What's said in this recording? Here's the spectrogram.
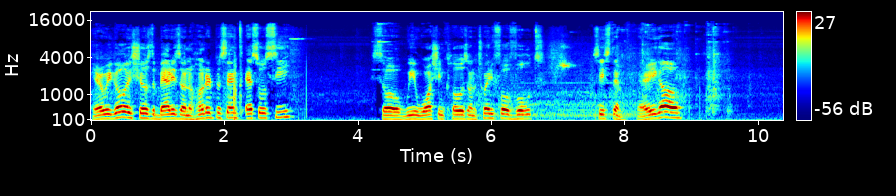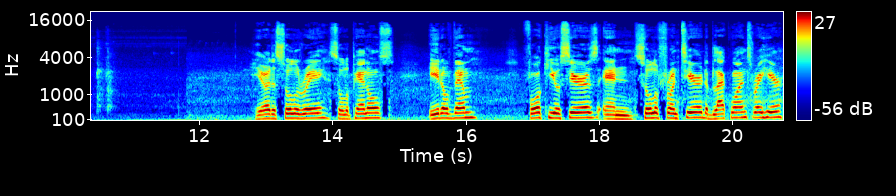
Here we go. It shows the batteries on 100% SOC. So we're washing clothes on a 24 volt system. There you go. Here are the solar array, solar panels, eight of them, four Kyocera and Solar Frontier, the black ones right here.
